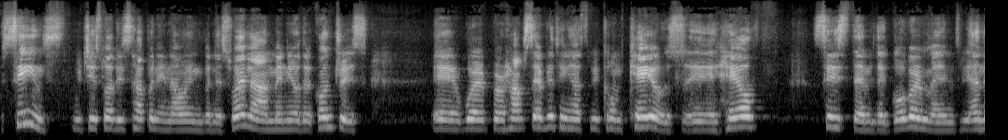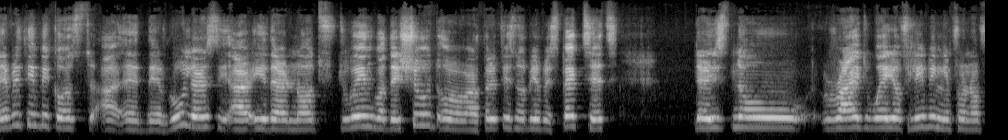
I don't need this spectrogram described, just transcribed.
scenes, which is what is happening now in Venezuela and many other countries, uh, where perhaps everything has become chaos, uh, health system, the government, and everything because uh, the rulers are either not doing what they should or authorities not being respected. There is no right way of living in front of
